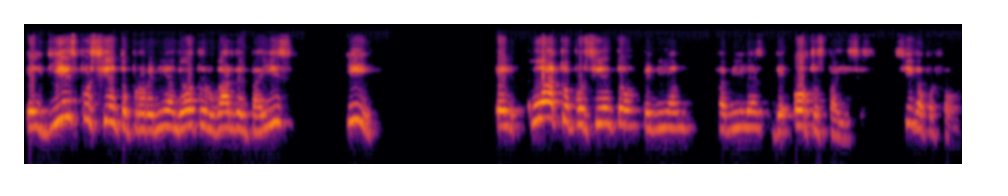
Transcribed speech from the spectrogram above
el 10% provenían de otro lugar del país y el 4% venían familias de otros países. Siga, por favor.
